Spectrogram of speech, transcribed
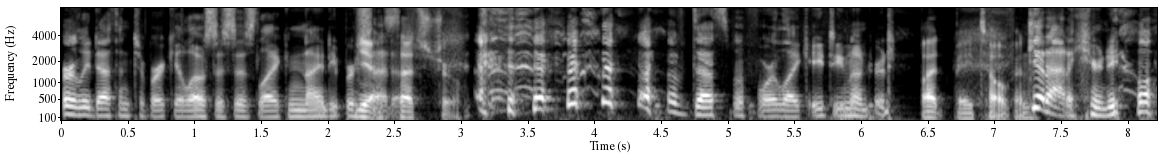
early death and tuberculosis is like 90% Yes, of, that's true. of deaths before like 1800. But Beethoven. Get out of here, Neal.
